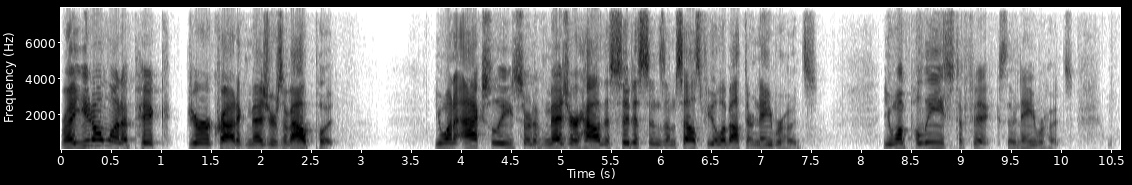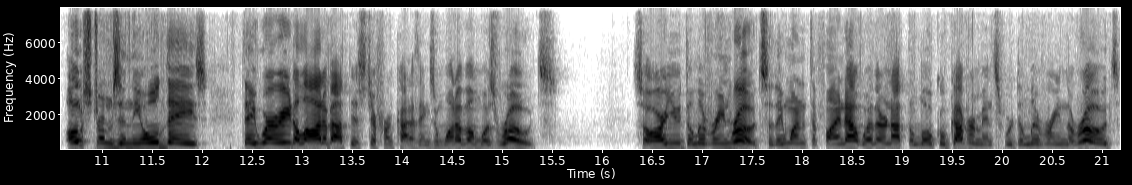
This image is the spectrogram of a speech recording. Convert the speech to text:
right, you don't want to pick bureaucratic measures of output. You want to actually sort of measure how the citizens themselves feel about their neighborhoods. You want police to fix their neighborhoods. Ostroms in the old days, they worried a lot about this different kind of things, and one of them was roads. So are you delivering roads? So they wanted to find out whether or not the local governments were delivering the roads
